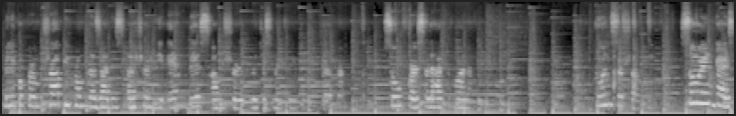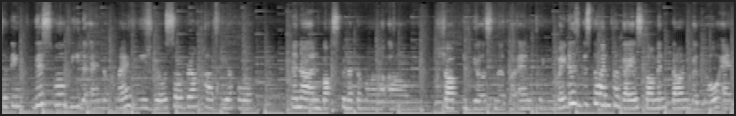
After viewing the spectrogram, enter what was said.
bili ko from Shopee, from Lazada especially. And this um shirt, which is my favorite talaga. So far, sa lahat ng mga nabili ko. Dun sa Shopee. So, yun guys. I think this will be the end of my video. Sobrang happy ako na na-unbox ko na itong mga um, Shopee deals na to. And kung may gustuhan ka guys, comment down below. And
